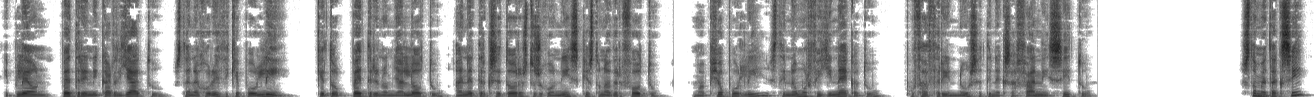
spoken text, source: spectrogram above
Η πλέον πέτρινη καρδιά του στεναχωρήθηκε πολύ και το πέτρινο μυαλό του ανέτρεξε τώρα στους γονείς και στον αδερφό του, μα πιο πολύ στην όμορφη γυναίκα του που θα θρυνούσε την εξαφάνισή του. Στο μεταξύ,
